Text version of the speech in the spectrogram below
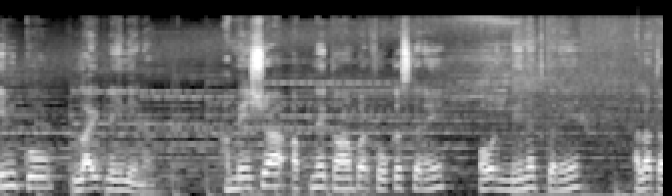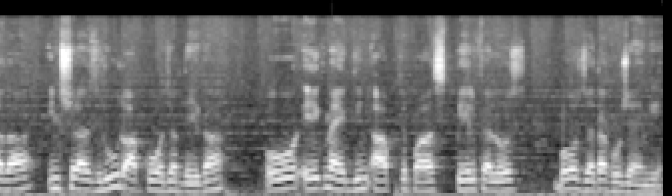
इनको लाइट नहीं लेना। हमेशा अपने काम पर फोकस करें और मेहनत करें। अल्लाह ताला इन ज़रूर आपको अजर देगा और एक ना एक दिन आपके पास पेल फेलोज़ बहुत ज़्यादा हो जाएँगे।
